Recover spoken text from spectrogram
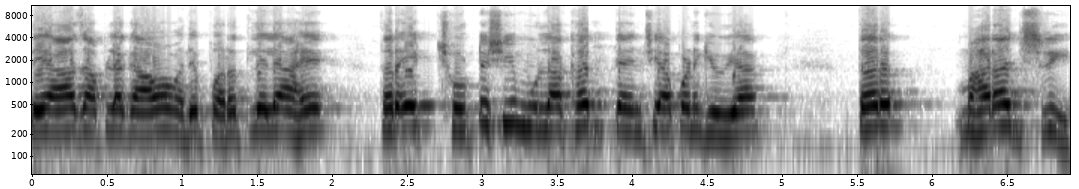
ते आज आपल्या गावामध्ये परतलेले आहे. तर एक छोटीशी मुलाखत त्यांची आपण घेऊया. तर महाराज श्री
